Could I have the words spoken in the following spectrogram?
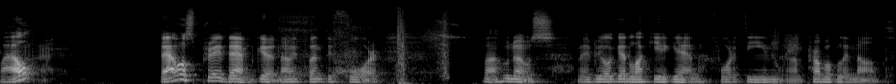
Well, that was pretty damn good. Now it's 24. But who knows? Maybe we'll get lucky again. 14. Uh, probably not.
